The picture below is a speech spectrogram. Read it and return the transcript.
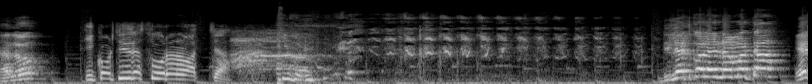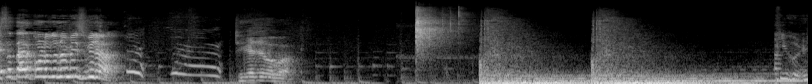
হ্যালো কি করছিস রে সুরের বাচ্চা? ডিলেট করে? এই নাম্বারটা এর সাথে আর কোনোদিনও মিশবি না। ঠিক আছে বাবা। কি হলো?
